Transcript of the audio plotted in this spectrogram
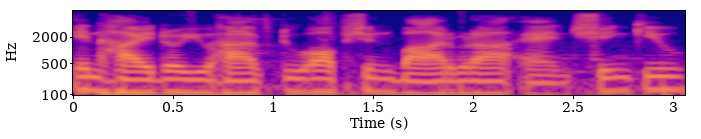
In Hydro, you have two option Barbara and Xingqiu.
